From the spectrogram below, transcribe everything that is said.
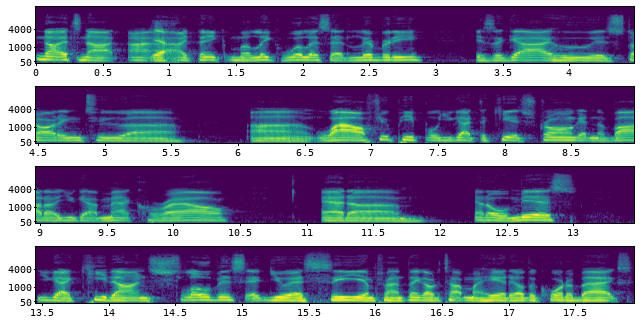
No, it's not. I, Yeah. I think Malik Willis at Liberty is a guy who is starting to uh, uh, wow a few people. You got the kid Strong at Nevada. You got Matt Corral at um, at Ole Miss. You got Kedon Slovis at USC. I'm trying to think off the top of my head other quarterbacks.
